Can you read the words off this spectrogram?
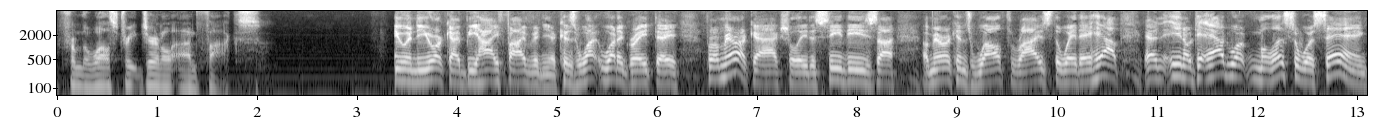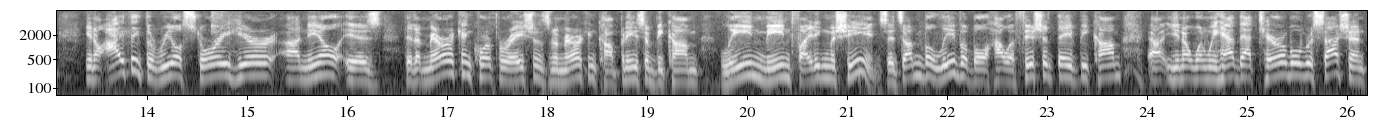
from the Wall Street Journal on Fox. You in New York, I'd be high fiving you because what, what a great day for America, actually, to see these uh, Americans' wealth rise the way they have. And, you know, to add what Melissa was saying, you know, I think the real story here, uh, Neil, is that American corporations and American companies have become lean, mean fighting machines. It's unbelievable how efficient they've become. Uh, you know, when we had that terrible recession,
